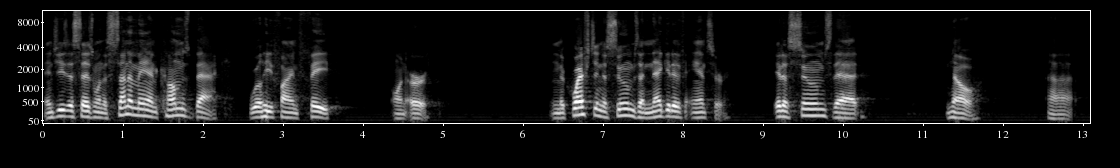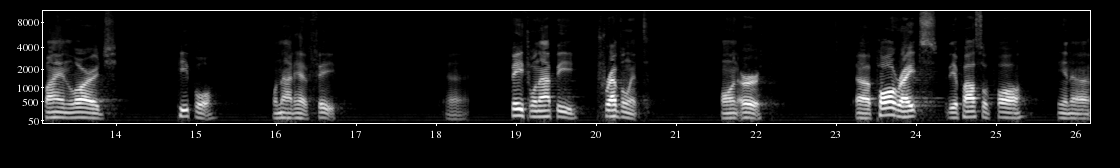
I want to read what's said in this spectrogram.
And Jesus says, When the Son of Man comes back, will he find faith on earth? And the question assumes a negative answer. It assumes that, no, uh, by and large, people will not have faith. Uh, faith will not be prevalent on earth. Uh, Paul writes, the Apostle Paul, in uh,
